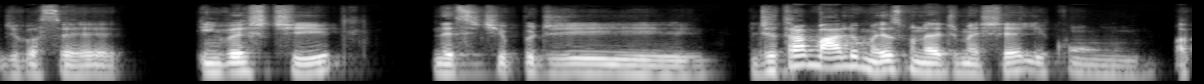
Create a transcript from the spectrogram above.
de você investir nesse tipo de de trabalho mesmo, né, de mexer ali com a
